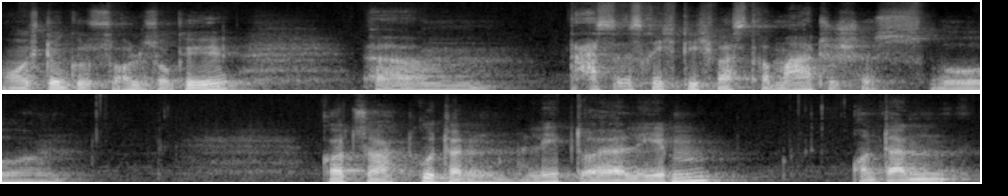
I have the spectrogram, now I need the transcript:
Oh, ich denke, es ist alles okay. Ähm, das ist richtig was Dramatisches, wo Gott sagt, gut, dann lebt euer Leben und dann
